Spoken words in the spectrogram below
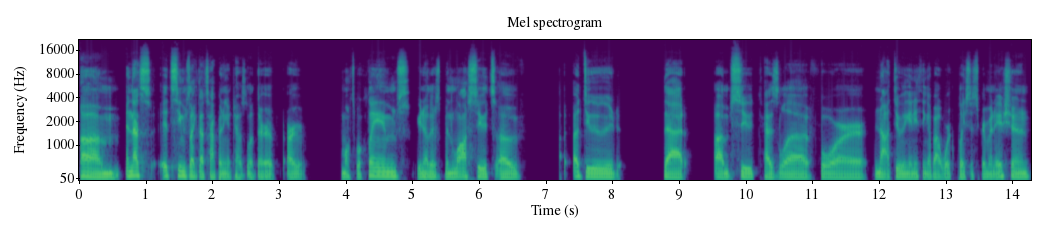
um, and that's it seems like that's happening at Tesla. There are multiple claims. You know, there's been lawsuits of a dude that um sued Tesla for not doing anything about workplace discrimination.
